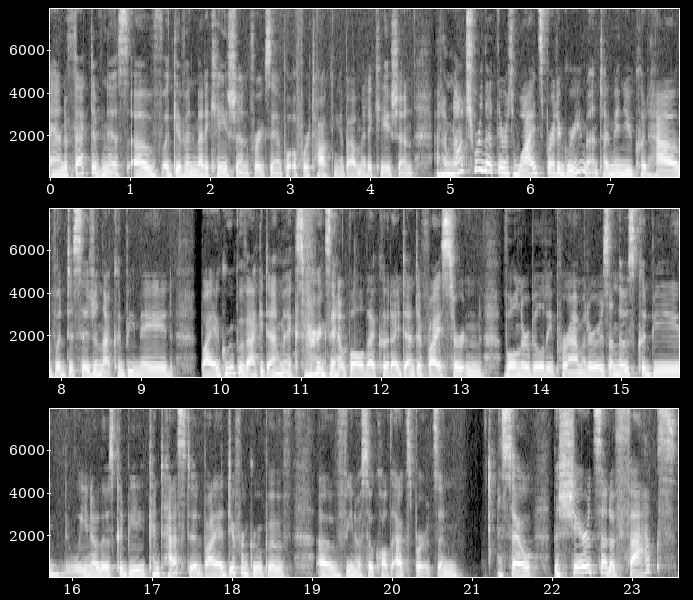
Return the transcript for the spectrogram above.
and effectiveness of a given medication, for example, if we're talking about medication. And I'm not sure that there's widespread agreement. I mean, you could have a decision that could be made by a group of academics, for example, that could identify certain vulnerability parameters, and those could be, you know, those could be contested by a different group of, of you know, so-called experts. And so the shared set of facts,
